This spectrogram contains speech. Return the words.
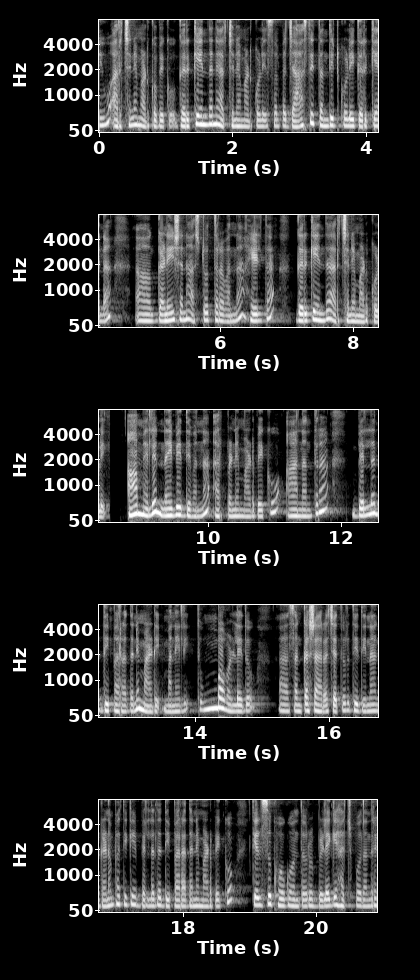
ನೀವು ಅರ್ಚನೆ ಮಾಡ್ಕೋಬೇಕು. ಗರ್ಕೆಯಿಂದನೇ ಅರ್ಚನೆ ಮಾಡ್ಕೊಳ್ಳಿ. ಸ್ವಲ್ಪ ಜಾಸ್ತಿ ತಂದಿಟ್ಕೊಳ್ಳಿ ಗರ್ಕೆನ. ಗಣೇಶನ ಅಷ್ಟೋತ್ತರವನ್ನು ಹೇಳ್ತಾ ಗರ್ಕೆಯಿಂದ ಅರ್ಚನೆ ಮಾಡ್ಕೊಳ್ಳಿ. ಆಮೇಲೆ ನೈವೇದ್ಯವನ್ನು ಅರ್ಪಣೆ ಮಾಡಬೇಕು. ಆ ನಂತರ ಬೆಲ್ಲದ ದೀಪಾರಾಧನೆ ಮಾಡಿ. ಮನೇಲಿ ತುಂಬ ಒಳ್ಳೆಯದು ಸಂಕಷ್ಟಹಾರ ಚತುರ್ಥಿ ದಿನ ಗಣಪತಿಗೆ ಬೆಲ್ಲದ ದೀಪಾರಾಧನೆ ಮಾಡಬೇಕು. ಕೆಲಸಕ್ಕೆ ಹೋಗುವಂಥವ್ರು ಬೆಳಗ್ಗೆ ಹಚ್ಬೋದಂದರೆ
